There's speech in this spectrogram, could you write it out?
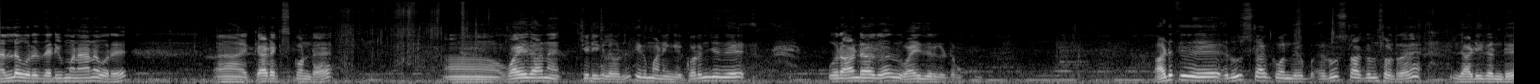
நல்ல ஒரு தடிமனான ஒரு கேடக்ஸ் கொண்ட வயதான செடிகளை வந்து தீர்மானிங்க. குறைஞ்சது ஒரு ஆண்டாவது அது வயது இருக்கட்டும். அடுத்தது ரூட் ஸ்டாக் வந்து ரூட் ஸ்டாக்குன்னு சொல்கிறேன் இது அடிதண்டு.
